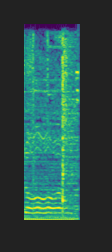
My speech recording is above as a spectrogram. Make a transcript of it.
shore.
